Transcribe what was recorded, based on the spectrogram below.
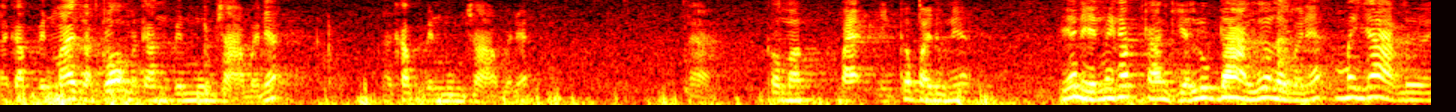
นะครับเป็นไม้สังเคราะห์เหมือนกันเป็นมุมฉากแบบเนี้ย นะครับ เป็นมุมฉากแบบนี้อ่าก็มาแปะติดเข้าไปตรงนี้เพียเห็นไหมครับ การเขียนรูปด้านหรืออะไรแบบนี้ไม่ยากเลย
